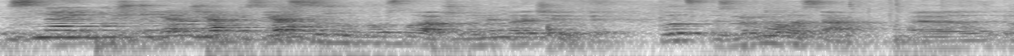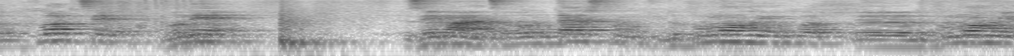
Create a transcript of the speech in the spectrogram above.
знаємо, що Я, я, я скажу в двох словах, щоб не перечити. Тут звернулися е, хлопці, вони займаються волонтерством, допомогою, хлоп- е, допомогою.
